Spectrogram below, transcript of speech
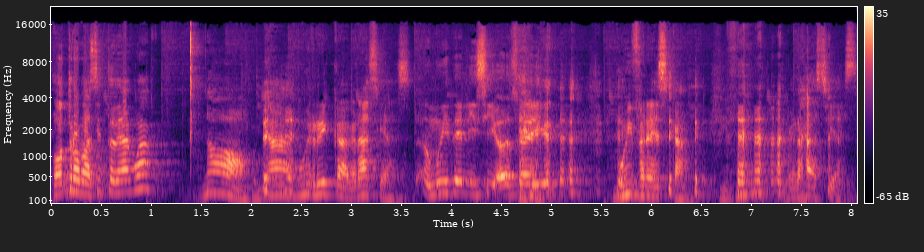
¿Otro vasito de agua? No, ya, muy rica, gracias. Muy delicioso. diga. Muy fresca. Gracias.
